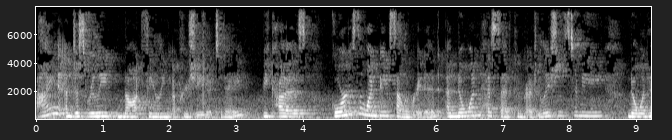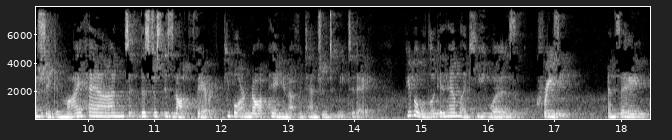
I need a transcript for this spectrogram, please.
I am just really not feeling appreciated today because Gord is the one being celebrated and no one has said congratulations to me. No one has shaken my hand. This just is not fair. People are not paying enough attention to me today. People would look at him like he was crazy and say,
